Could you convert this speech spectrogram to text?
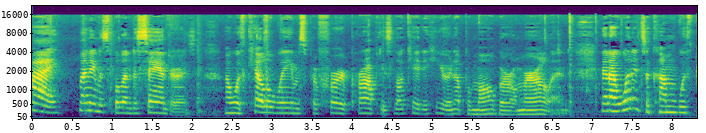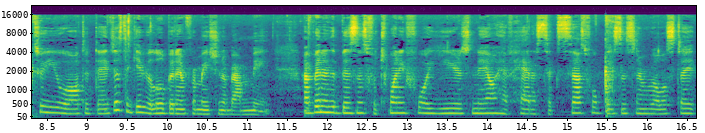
Hi, my name is Belinda Sanders. I'm with Keller Williams Preferred Properties located here in Upper Marlboro, Maryland. And I wanted to come with to you all today just to give you a little bit of information about me. I've been in the business for 24 years now, have had a successful business in real estate,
